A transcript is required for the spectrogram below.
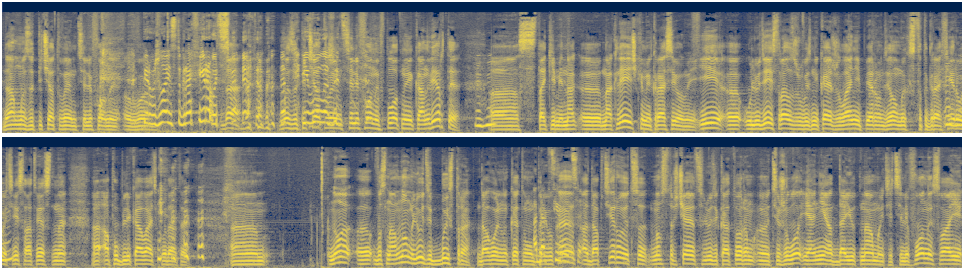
да, мы запечатываем телефоны в... Первое желание сфотографировать да, это. Мы запечатываем телефоны в плотные конверты угу. э, с такими на, э, наклеечками красивыми, и э, у людей сразу же возникает желание первым делом их сфотографировать угу. и, соответственно, э, опубликовать куда-то. Но э, в основном люди быстро довольно к этому привыкают, адаптируются, но встречаются люди, которым э, тяжело, и они отдают нам эти телефоны свои,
